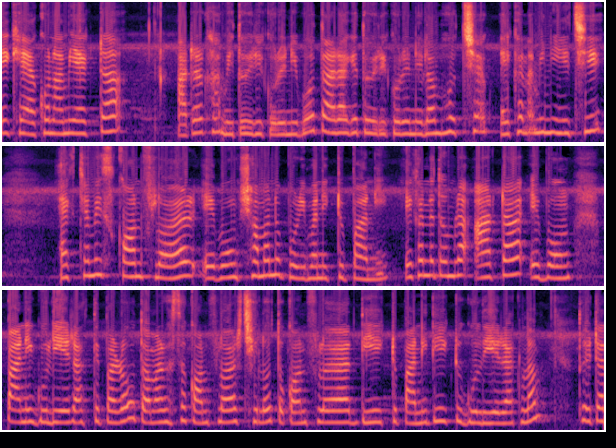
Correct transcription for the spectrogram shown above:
রেখে এখন আমি একটা আটার খামি তৈরি করে নিব। তার আগে তৈরি করে নিলাম হচ্ছে, এখানে আমি নিয়েছি এক চামচ কর্নফ্লাওয়ার এবং সামান্য পরিমাণ একটু পানি। এখানে তোমরা আটা এবং পানি গুলিয়ে রাখতে পারো। তো আমার কাছে কর্নফ্লাওয়ার ছিল, তো কর্নফ্লাওয়ার দিয়ে একটু পানি দিয়ে একটু গুলিয়ে রাখলাম। তো এটা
